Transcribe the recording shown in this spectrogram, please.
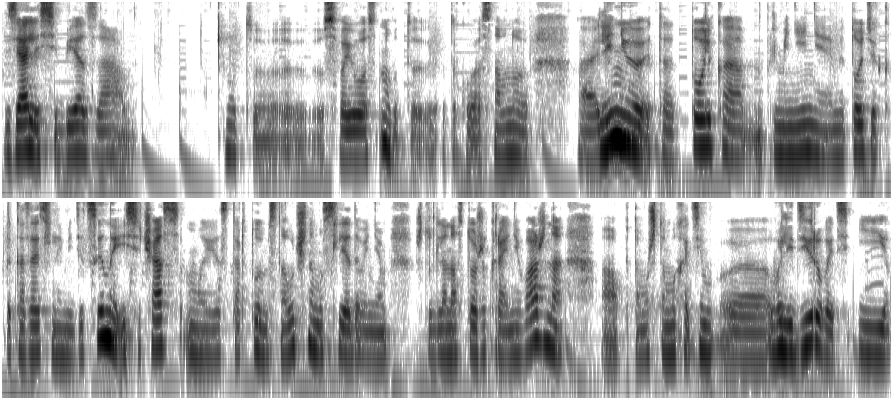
взяли себе за вот э, свою, ну, вот э, такую основную э, линию, это только применение методик доказательной медицины. И сейчас мы стартуем с научным исследованием, что для нас тоже крайне важно, а, потому что мы хотим валидировать и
